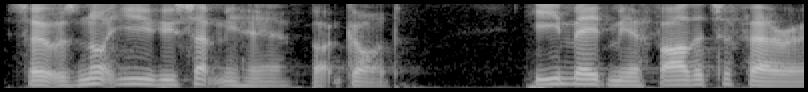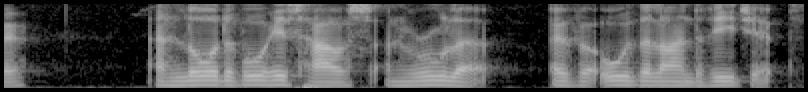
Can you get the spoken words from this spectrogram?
So it was not you who sent me here, but God. He made me a father to Pharaoh, and lord of all his house, and ruler over all the land of Egypt.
